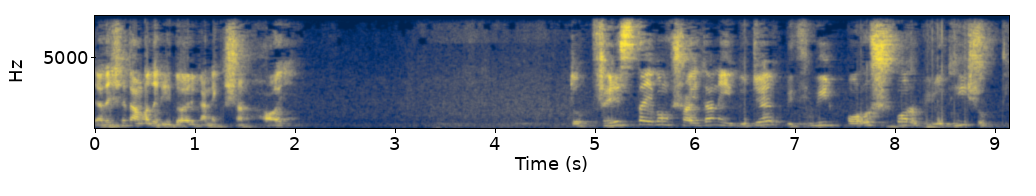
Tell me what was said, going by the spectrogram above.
যাদের সাথে আমাদের হৃদয়ের কানেকশন হয়। তো ফেরেস্তা এবং শয়তান এই দুটো পৃথিবীর পরস্পর বিরোধী শক্তি।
